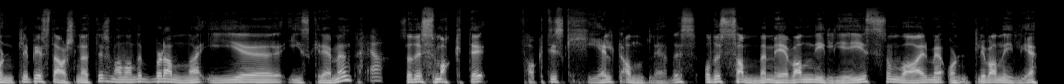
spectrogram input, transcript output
ordentlige pistasjenøtter som han hadde blanda i uh, iskremen, Ja. så det smakte faktisk helt annerledes. Og det samme med vaniljeis, som var med ordentlig vanilje.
